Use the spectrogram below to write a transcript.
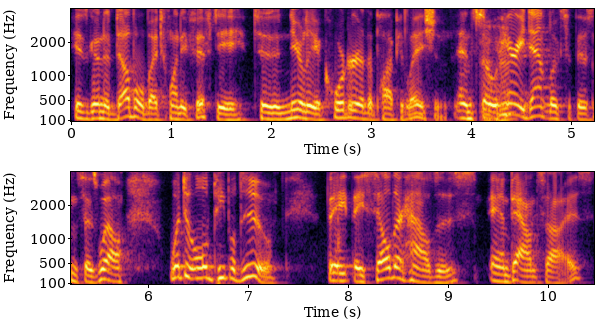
is going to double by 2050 to nearly a quarter of the population. And so mm-hmm. Harry Dent looks at this and says, well, what do old people do? They, they sell their houses and downsize.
